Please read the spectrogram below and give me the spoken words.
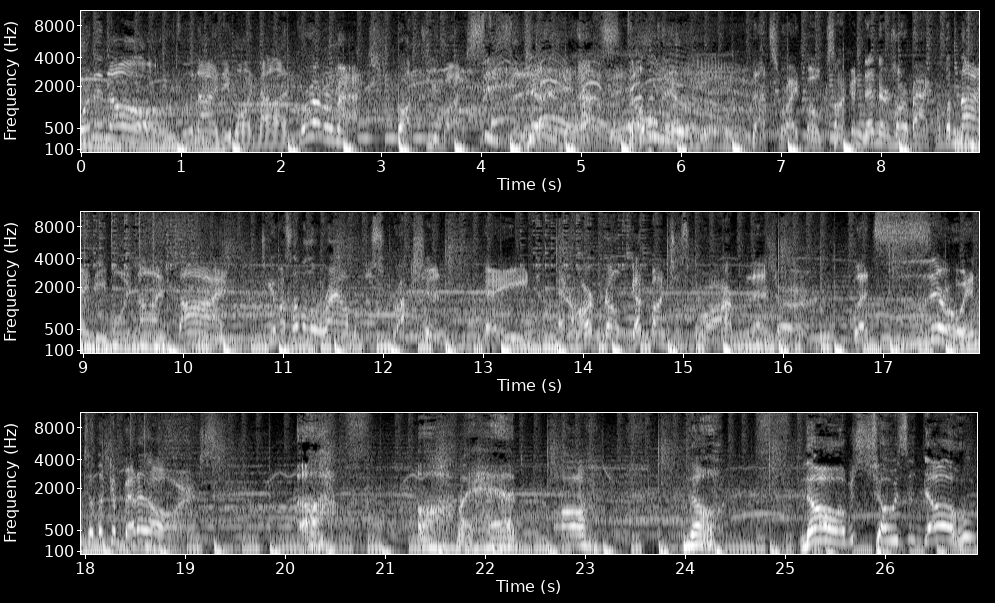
one and all, to the 90.9 Forever Match, brought to you by CJSW. That's right, folks. Our contenders are back for the 90.9 time to give us another round of destruction, pain, and heartfelt gut punches for our pleasure. Let's zero into the competitors. Oh, my head. Oh, no. No, I was chosen. No.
